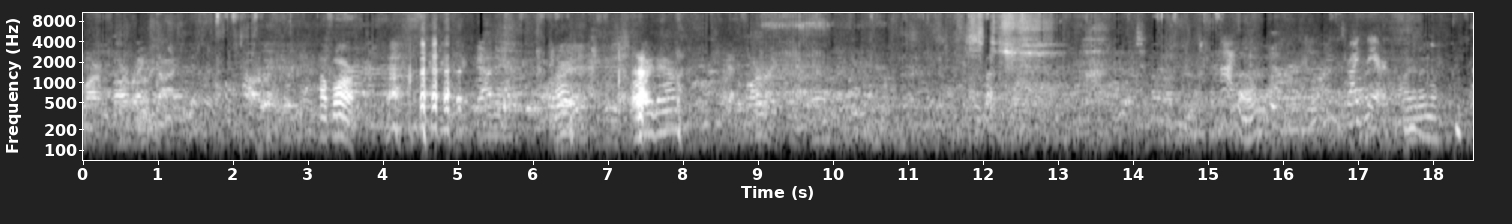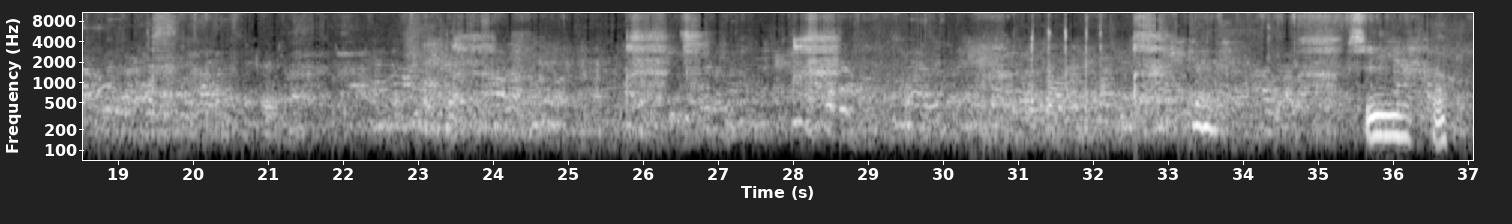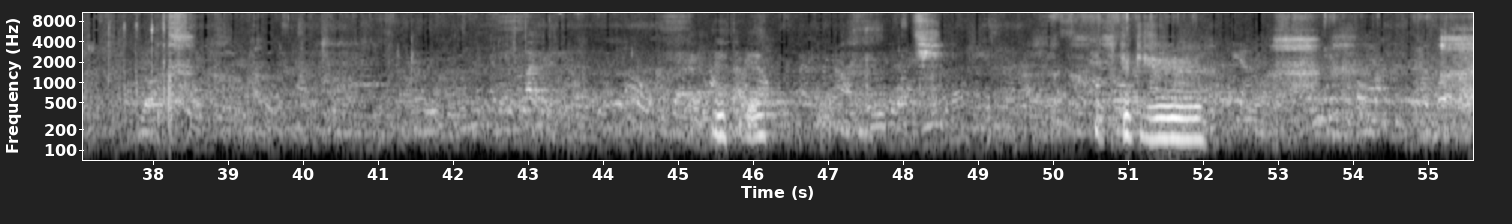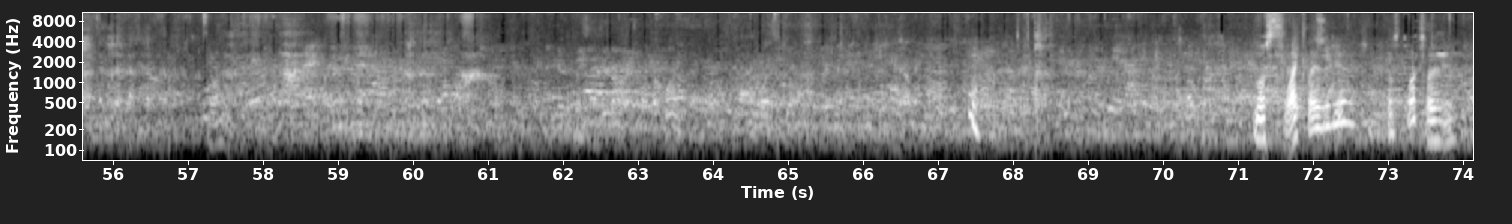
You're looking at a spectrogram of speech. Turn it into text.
Far, far right side. How far? All right. All the way down? It's right there. See. uh, mm, yeah. Most likely video? Most likely video.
